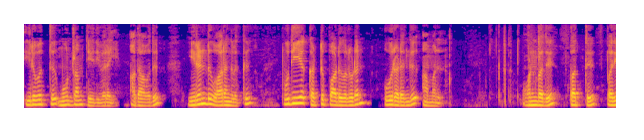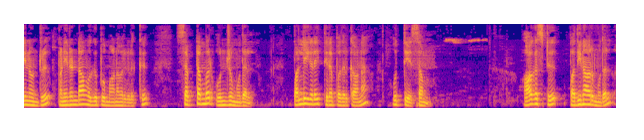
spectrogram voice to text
இருபத்து மூன்றாம் தேதி வரை, அதாவது இரண்டு வாரங்களுக்கு புதிய கட்டுப்பாடுகளுடன் ஊரடங்கு அமல். ஒன்பது, பத்து, பதினொன்று, பனிரெண்டாம் வகுப்பு மாணவர்களுக்கு செப்டம்பர் ஒன்று முதல் பள்ளிகளை திறப்பதற்கான உத்தேசம். ஆகஸ்ட் பதினாறு முதல்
